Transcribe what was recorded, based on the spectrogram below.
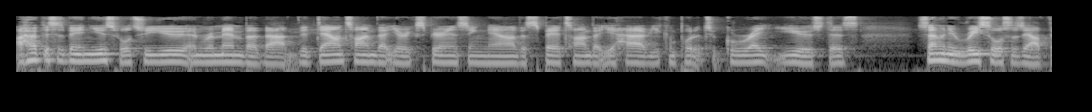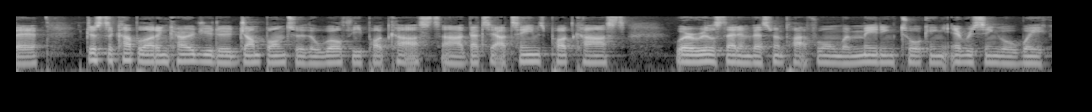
I hope this has been useful to you. And remember that the downtime that you're experiencing now, the spare time that you have, you can put it to great use. There's so many resources out there. Just a couple, I'd encourage you to jump onto the Wealthi podcast. Uh, that's our team's podcast. We're a real estate investment platform. We're meeting, talking every single week.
